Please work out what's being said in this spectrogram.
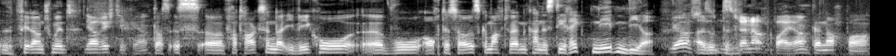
äh, Federnschmidt. Ja, richtig, ja. Das ist äh, Vertragshändler Iveco, äh, wo auch der Service gemacht werden kann, ist direkt neben dir. Ja, also das, der Nachbar, ja. der Nachbar.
